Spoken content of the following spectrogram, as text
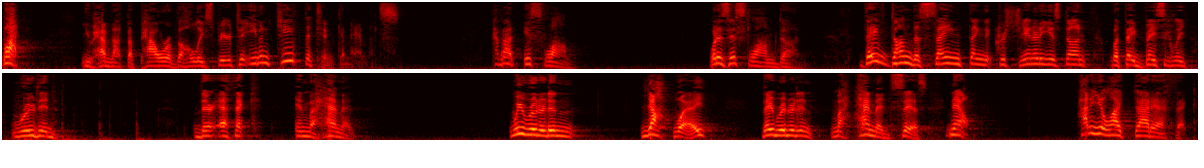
But you have not the power of the Holy Spirit to even keep the Ten Commandments. How about Islam? What has Islam done? They've done the same thing that Christianity has done, but they basically rooted their ethic in Muhammad. We rooted in Yahweh. They rooted in Muhammad says. Now, how do you like that ethic?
